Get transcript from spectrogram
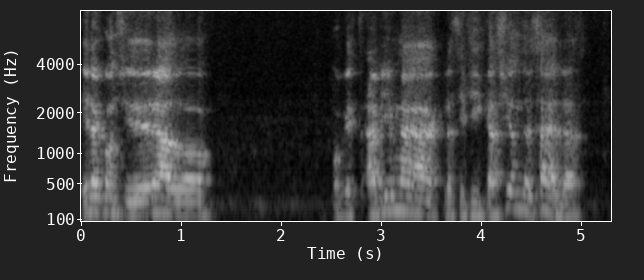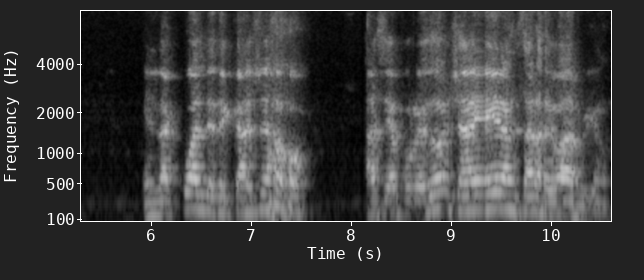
era considerado, porque había una clasificación de salas en la cual desde Callao hacia Purredón ya eran salas de barrio.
